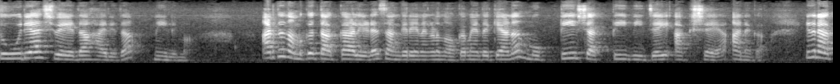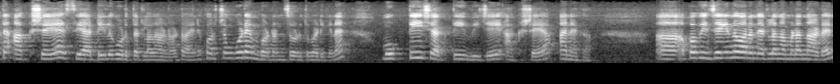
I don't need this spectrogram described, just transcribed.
സൂര്യ ശ്വേത ഹരിത നീലിമ. അടുത്ത് നമുക്ക് തക്കാളിയുടെ സങ്കരയിനങ്ങൾ നോക്കാം. ഏതൊക്കെയാണ്? മുക്തി ശക്തി വിജയ് അക്ഷയ അനഘ. ഇതിനകത്ത് അക്ഷയ എസ് സി ആർ ടിയിൽ കൊടുത്തിട്ടുള്ളതാണ് കേട്ടോ. അതിന് കുറച്ചും കൂടെ ഇമ്പോർട്ടൻസ് കൊടുത്ത് പഠിക്കണേ. മുക്തി ശക്തി വിജയ് അക്ഷയ അനഘ. അപ്പോൾ അപ്പൊ വിജയ് എന്ന് പറഞ്ഞിട്ടുള്ള നമ്മുടെ നടൻ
